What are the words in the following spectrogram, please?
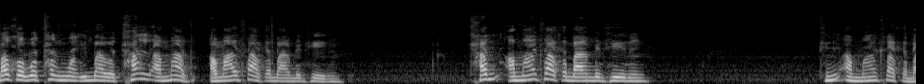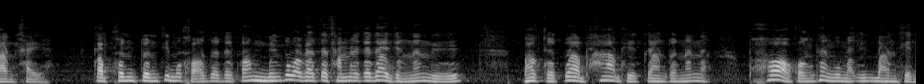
ปรากฏว่าท่านมุฮัมมัดอิบานว่าท่านเอามาเอาไม้ฟาดกระบาลไปทีนึงท่านเอาไม้ฟาดกระบาลไปทีหนึ่งทีนี้เอาไม้ฟาดกระบาลใครกับคนจนที่มาขอตัวแต่ก็เหมือนกับว่าเราจะทำอะไรก็ได้อย่างนั้นหรือ ปรากฏว่าภาพเหตุการณ์ตอนนั้นน่ะ พ่อของท่านมุฮัมมัดอิบานเห็น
